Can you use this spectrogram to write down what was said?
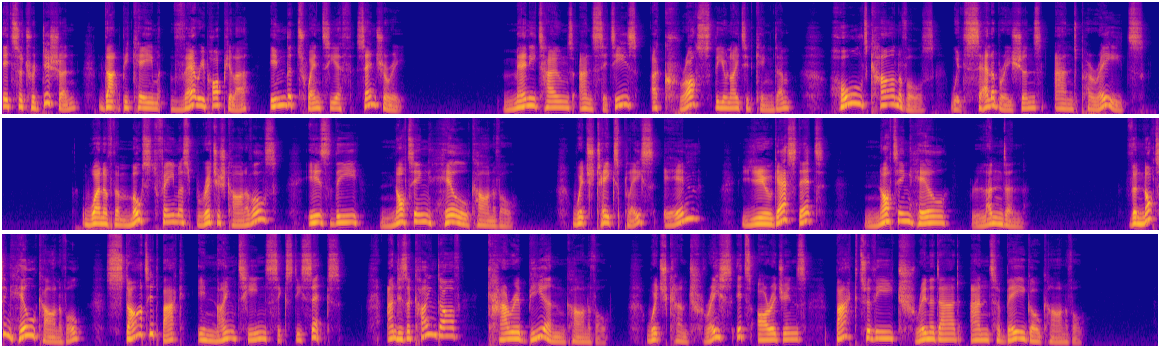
It's a tradition that became very popular in the 20th century. Many towns and cities across the United Kingdom hold carnivals with celebrations and parades. One of the most famous British carnivals is the Notting Hill Carnival, which takes place in, you guessed it, Notting Hill, London. The Notting Hill Carnival started back in 1966 and is a kind of Caribbean carnival, which can trace its origins back to the Trinidad and Tobago Carnival.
